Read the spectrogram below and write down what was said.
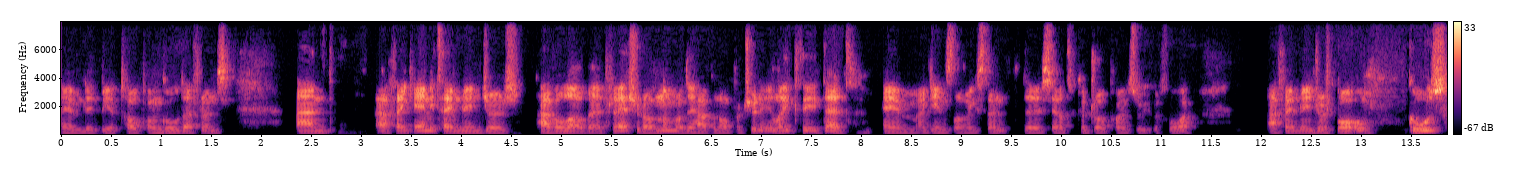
Um, they'd be a top on goal difference. And I think anytime Rangers have a little bit of pressure on them or they have an opportunity like they did um, against Livingston, the Celtic had dropped points the week before, I think Rangers bottle goes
